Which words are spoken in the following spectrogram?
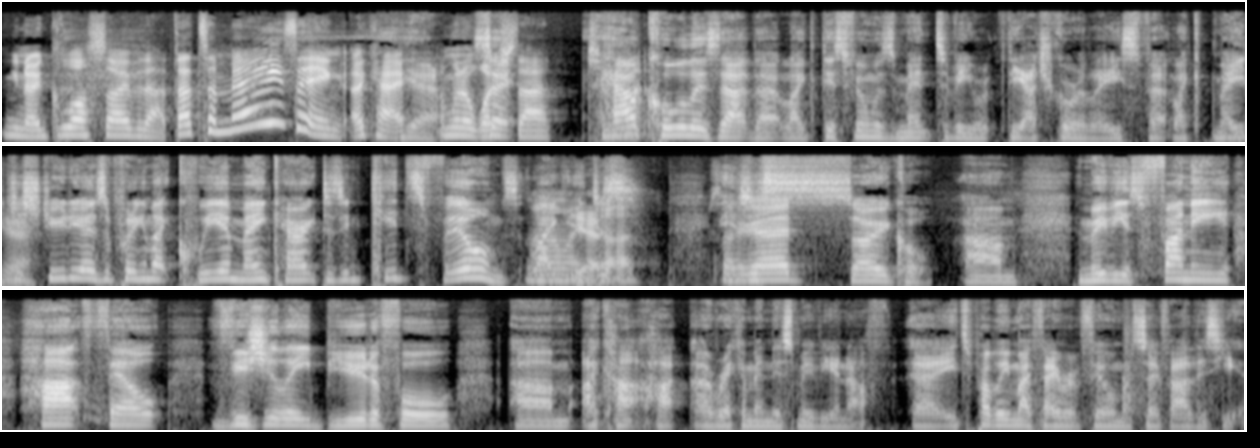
you know, gloss over that. That's amazing. Okay, Yeah, I'm going to watch So that. How cool is that? That like this film was meant to be theatrical release, but like major Yeah. studios are putting like queer main characters in kids' films. Like oh my Yes. god, so it's good. just so cool. Um, the movie is funny, heartfelt, visually beautiful. Um, I can't hi- I recommend this movie enough. Uh, it's probably my favorite film so far this year.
